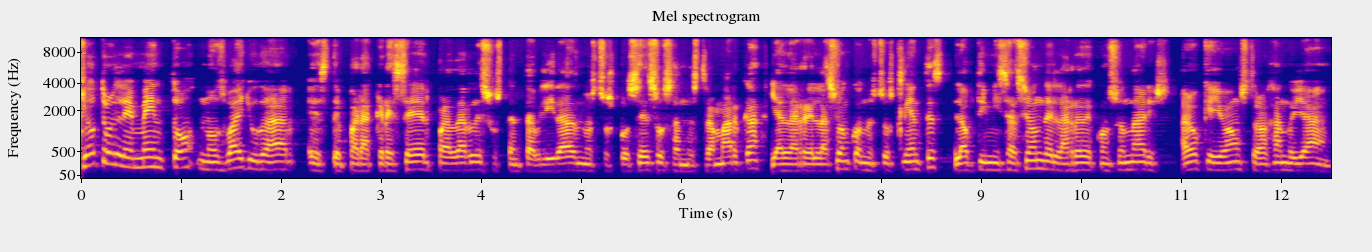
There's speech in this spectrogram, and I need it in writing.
¿Qué otro elemento nos va a ayudar este, para crecer, para darle sustentabilidad a nuestros procesos, a nuestra marca y a la relación con nuestros clientes? La optimización de la red de concesionarios, algo que llevamos trabajando ya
